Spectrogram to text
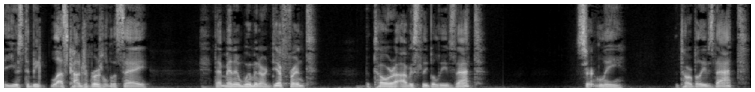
It used to be less controversial to say that men and women are different the Torah obviously believes that. Certainly, the Torah believes that.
